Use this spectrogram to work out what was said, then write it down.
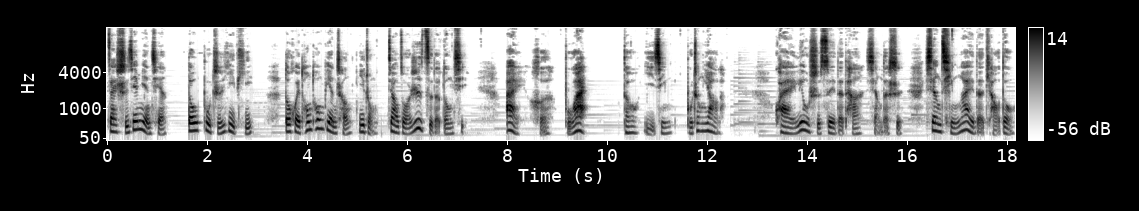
在时间面前都不值一提，都会通通变成一种叫做日子的东西。爱和不爱都已经不重要了。快六十岁的他想的是，像情爱的挑逗，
